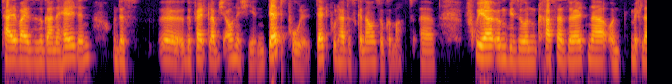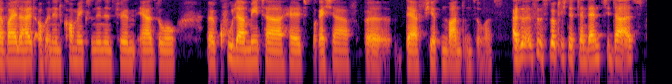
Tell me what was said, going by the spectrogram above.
teilweise sogar eine Heldin. Und das äh, gefällt, glaube ich, auch nicht jedem. Deadpool. Deadpool hat es genauso gemacht. Äh, früher irgendwie so ein krasser Söldner und mittlerweile halt auch in den Comics und in den Filmen eher so äh, cooler Meta-Held, Brecher äh, der vierten Wand und sowas. Also es ist wirklich eine Tendenz, die da ist.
